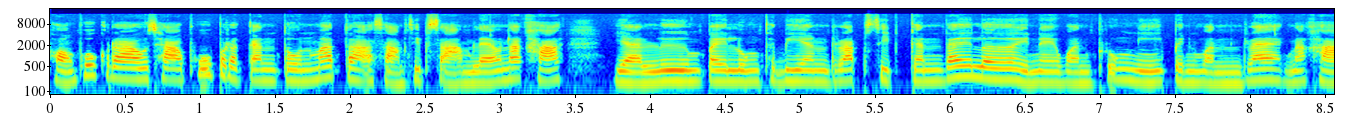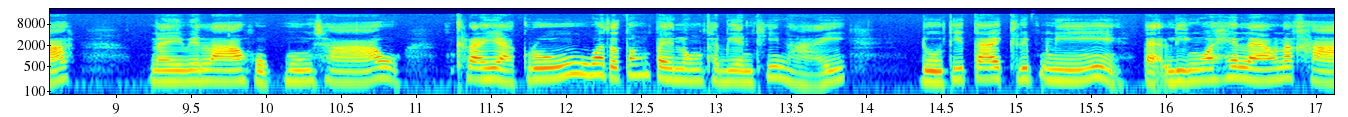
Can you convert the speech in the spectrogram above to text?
ของพวกเราชาวผู้ประกันตนมาตรา 33 แล้วนะคะ อย่าลืมไปลงทะเบียนรับสิทธิ์กันได้เลย ในวันพรุ่งนี้เป็นวันแรกนะคะ ในเวลา 6 โมงเช้า ใครอยากรู้ว่าจะต้องไปลงทะเบียนที่ไหน ดูที่ใต้คลิปนี้ แปะลิงก์ไว้ให้แล้วนะคะ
